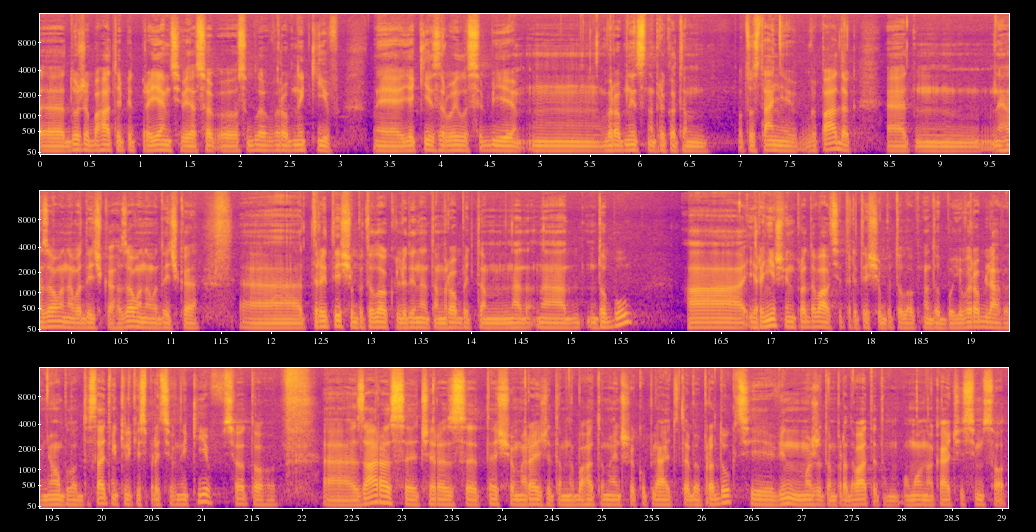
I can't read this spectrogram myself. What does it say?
е, дуже багато підприємців, особливо виробників, е, які зробили собі виробництво, наприклад, там. От останній випадок е, негазована водичка, газована водичка. е, Три тисячі бутилок людина там робить там на, на добу. А і раніше він продавав ці три тисячі бутилок на добу і виробляв. І в нього була достатня кількість працівників, всього того. Е, Зараз через те, що мережі там набагато менше купляють у тебе продукції, він може там продавати там, умовно кажучи, 700.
